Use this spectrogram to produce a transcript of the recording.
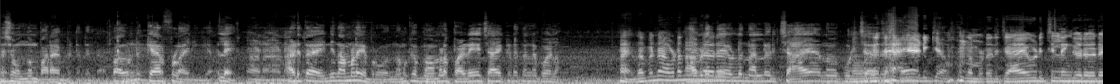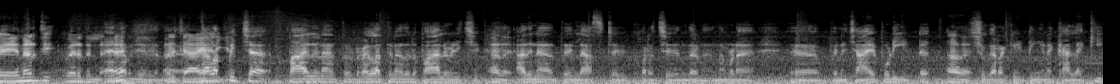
പക്ഷെ ഒന്നും പറയാൻ പറ്റത്തില്ല. അപ്പൊ അതുകൊണ്ട് കെയർഫുൾ ആയിരിക്കുക അല്ലേ? അടുത്ത ഇനി നമ്മളെ ബ്രോ നമുക്ക് നമ്മളെ പഴയ ചായക്കട തന്നെ പോയാലോ? പിന്നെ അവിടെ നല്ലൊരു ചായ നമുക്ക് കുടിച്ചാൽ ചായ അടിക്കാം. നമ്മുടെ ഒരു ചായ കുടിച്ചില്ലെങ്കിൽ ഒരു എനർജി വരത്തില്ല. ഒരു ചായ. തിളപ്പിച്ച പാലിനകത്തോട്ട് വെള്ളത്തിനകത്തോട്ട് പാലൊഴിച്ച് അതിനകത്ത് ലാസ്റ്റ് കുറച്ച് എന്താണ് നമ്മുടെ പിന്നെ ചായപ്പൊടി ഇട്ട് അതെ. ഷുഗറൊക്കെ ഇട്ട് ഇങ്ങനെ കലക്കി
